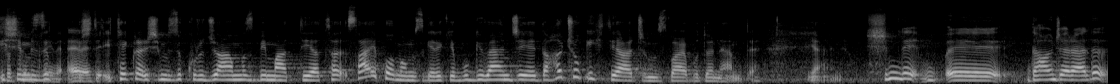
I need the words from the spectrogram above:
işimizi Sıkıntıyla, evet. işte tekrar işimizi kuracağımız bir maddiyata sahip olmamız gerekiyor. Bu güvenceye daha çok ihtiyacımız var bu dönemde. Yani Şimdi e, daha önce herhalde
